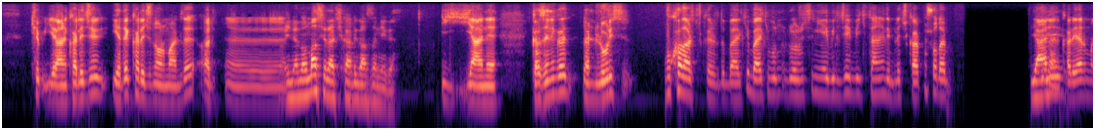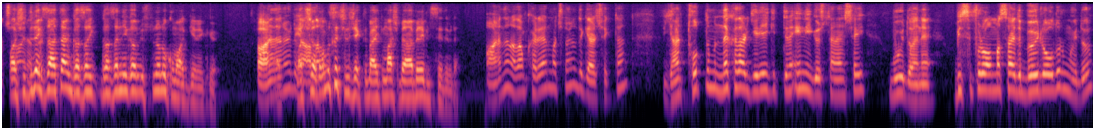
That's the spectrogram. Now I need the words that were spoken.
Yani kaleci yedek kaleci normalde. E, İnanılmaz şeyler çıkardı Gazzaniga. Yani Gazaniga yani Loris bu kadar çıkarırdı belki. Belki bu Loris'in yiyebileceği bir iki tane de bile çıkartmış. O da yani, yani kariyer maçı maçı direkt zaten Gaza, Gazaniga'nın üstünden okumak gerekiyor. Aynen yani öyle. Maç yani adamı adam, seçilecekti belki maç berabere bitseydi bile. Aynen adam kariyer maçını oynadı gerçekten. Yani Tottenham'ın ne kadar geriye gittiğini en iyi gösteren şey buydu. Hani 1-0 olmasaydı böyle olur muydu?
